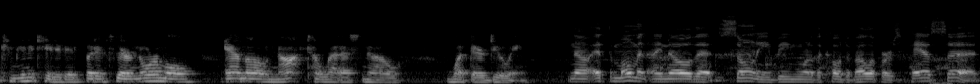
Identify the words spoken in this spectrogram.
communicated it, but it's their normal MO not to let us know what they're doing. Now, at the moment, I know that Sony, being one of the co-developers, has said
